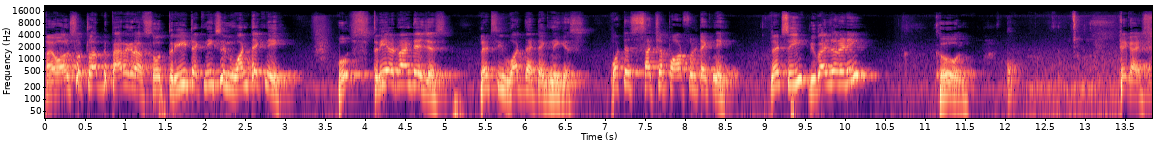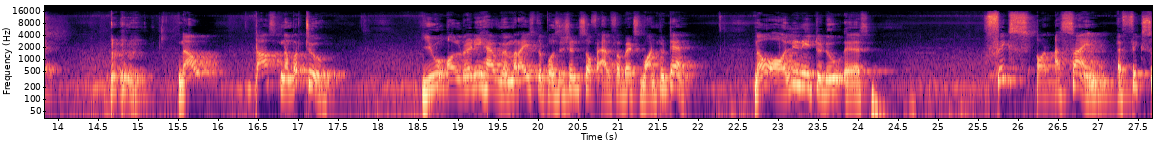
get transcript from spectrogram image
I also clubbed paragraphs. So, three techniques in one technique. Oops, three advantages. Let's see what that technique is. What is such a powerful technique? Let's see. You guys are ready? Cool. Hey guys. now, task number two you already have memorized the positions of alphabets 1 to 10. Now all you need to do is fix or assign a fixed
